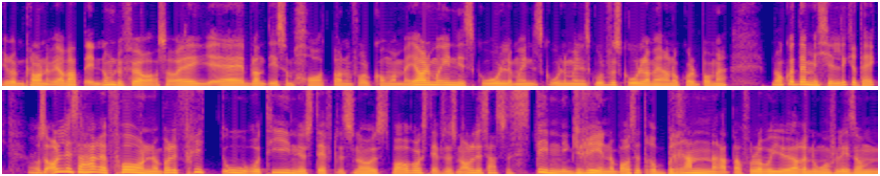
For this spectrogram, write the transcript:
grunnplanet. Vi har vært innom det før, altså. Jeg er blant de som hater når folk kommer med ja, det må inn i skole, det må inn i skole, det må inn i skole, for skolen har mer enn nok å holde på med. Men akkurat det med kildekritikk Og så alle disse her fondene, både Fritt Ord og Tinius-stiftelsen og Sparebankstiftelsen, alle disse her som er stinn i gryn og bare sitter og brenner etter å få lov å gjøre noe for liksom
